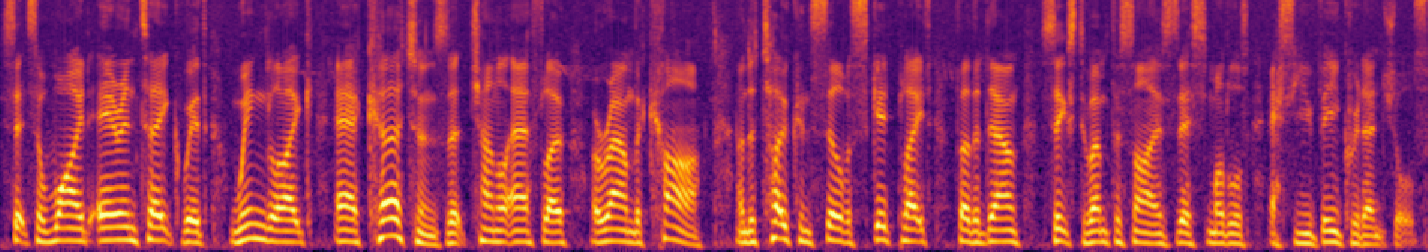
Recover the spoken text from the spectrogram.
sits a wide air intake with wing-like air curtains that channel airflow around the the car and a token silver skid plate further down seeks to emphasise this model's SUV credentials.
